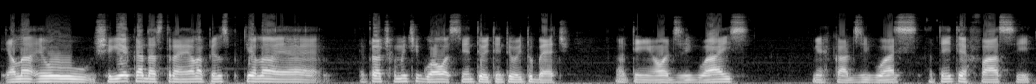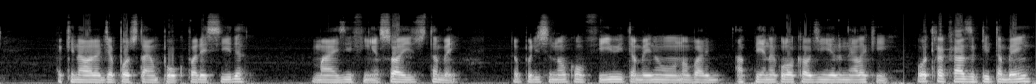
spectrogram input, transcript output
Ela, eu cheguei a cadastrar ela apenas porque ela é, é praticamente igual a 188 bet. Ela tem odds iguais, mercados iguais, até a interface aqui na hora de apostar é um pouco parecida, mas enfim, é só isso também. Então por isso não confio e também não, não vale a pena colocar o dinheiro nela aqui. Outra casa aqui também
